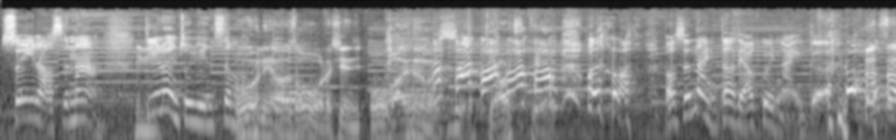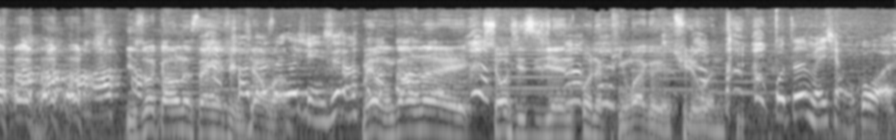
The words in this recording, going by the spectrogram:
所以老师，那第一轮族群这么多，我你要说我的现，我发生什么事？不要提。老师，那你到底要跪哪一个？你说刚刚那三个选项吗？三个选项。没有，我们刚刚在休息时间问了平外一个有趣的问题。我真的没想过哎。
